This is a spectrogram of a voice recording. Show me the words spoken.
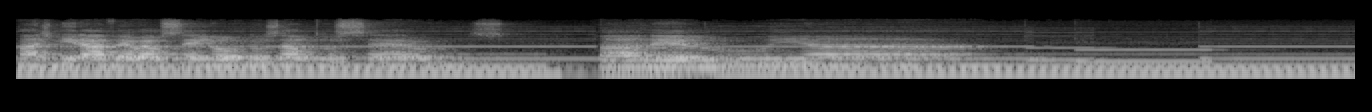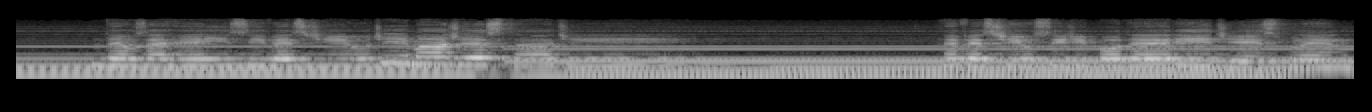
Admirável é o Senhor nos altos céus. Aleluia. Deus é rei e se vestiu de majestade. Revestiu-se de poder e de esplendor.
